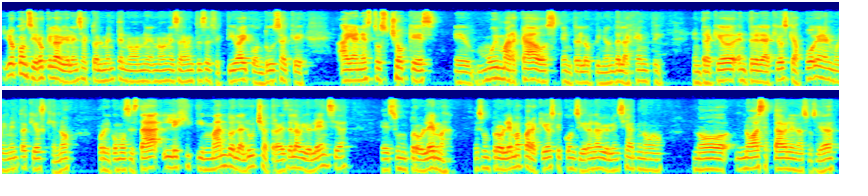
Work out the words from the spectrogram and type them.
yo considero que la violencia actualmente no, no necesariamente es efectiva y conduce a que hayan estos choques eh, muy marcados entre la opinión de la gente, entre, aquellos que apoyan el movimiento y aquellos que no, porque como se está legitimando la lucha a través de la violencia, es un problema, es un problema para aquellos que consideran la violencia no, no, no aceptable en la sociedad.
